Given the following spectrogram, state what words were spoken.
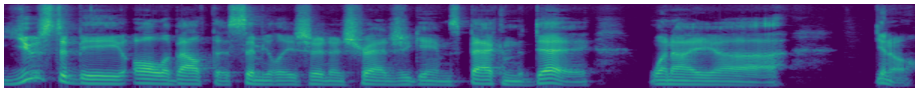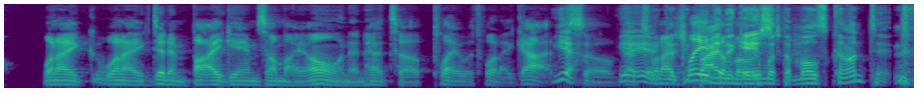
Used to be all about the simulation and strategy games back in the day when I, uh, you know, when I when I didn't buy games on my own and had to play with what I got. yeah. so that's yeah, when I played the, the, most. game with the most content.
